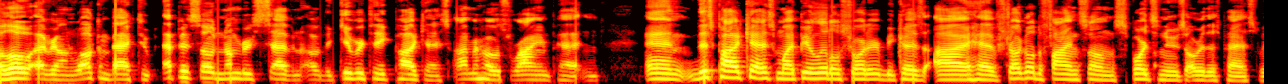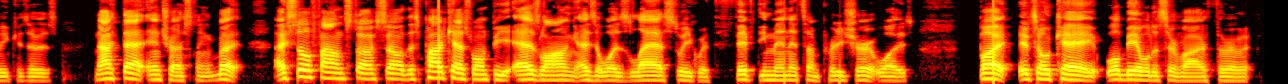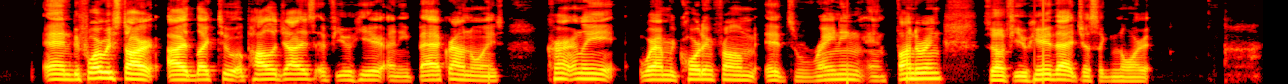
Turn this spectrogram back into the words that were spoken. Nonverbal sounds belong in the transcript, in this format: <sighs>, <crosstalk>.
Hello, everyone. Welcome back to episode number seven of the Give or Take podcast. I'm your host, Ryan Patton. And this podcast might be a little shorter because I have struggled to find some sports news over this past week because it was not that interesting, but I still found stuff. So this podcast won't be as long as it was last week with 50 minutes. I'm pretty sure it was, but it's okay. We'll be able to survive through it. And before we start, I'd like to apologize if you hear any background noise. Currently, where I'm recording from, it's raining and thundering. So if you hear that, just ignore it.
